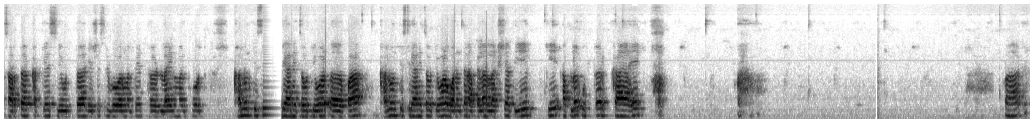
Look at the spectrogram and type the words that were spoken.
सार्थक खटके सी उत्तर यशस्वी भवनमध्ये थर्ड लाईन मध्ये फोर्थ खालून तिसरी आणि चौथी वळ पहा खालून तिसरी आणि चौथी वळ व नंतर आपल्याला लक्षात येईल की आपलं उत्तर काय आहे. पहा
